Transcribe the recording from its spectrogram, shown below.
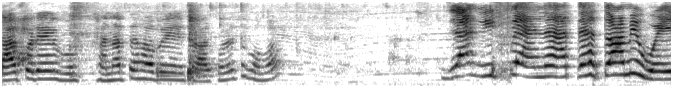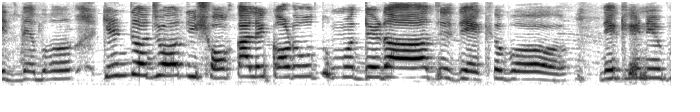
তারপরে ফেনাতে হবে তারপরে তো বাবা। জানি ফ্যানাতে তো আমি ওয়েট দেব কিন্তু যদি সকালে করো তোমাদের রাত দেখব দেখে নেব।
